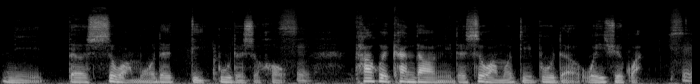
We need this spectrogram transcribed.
你的视网膜的底部的时候，是，他会看到你的视网膜底部的微血管，是。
